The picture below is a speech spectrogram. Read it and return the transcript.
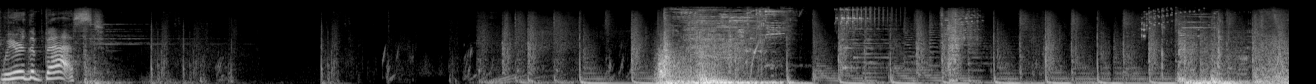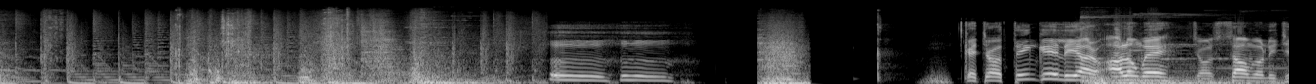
We're the best. ကဲကျွန်တော်သင်္ကေးလေးရတော့အားလုံးပဲကျွန်တော်စောင့်မျှော်နေကြ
